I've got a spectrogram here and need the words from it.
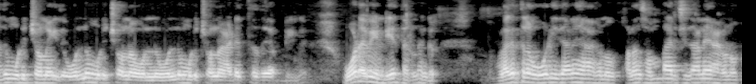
அது முடிச்சோன்னே இது ஒன்று முடிச்சோன்னே ஒன்று ஒன்று முடிச்சோன்னே அடுத்தது அப்படின்னு ஓட வேண்டிய தருணங்கள். உலகத்தில் ஓடி தானே ஆகணும். பணம் சம்பாரிச்சு தானே ஆகணும்.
